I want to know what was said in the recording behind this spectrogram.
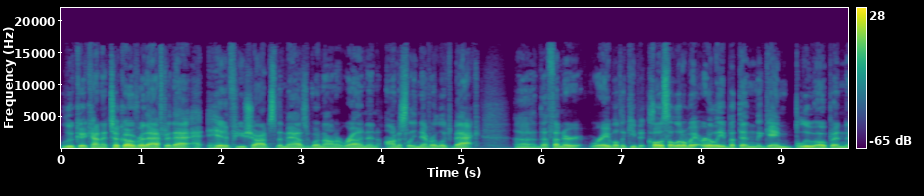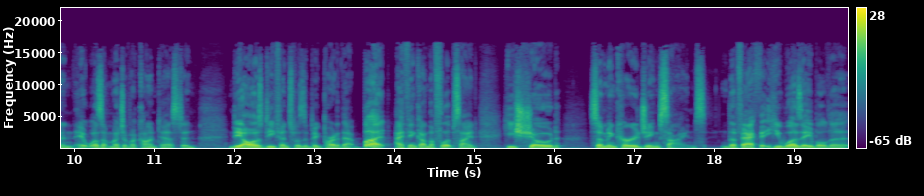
Luka kind of took over after that, hit a few shots. The Mavs went on a run, and honestly never looked back. Uh, the Thunder were able to keep it close a little bit early, but then the game blew open and it wasn't much of a contest. And Diallo's defense was a big part of that. But I think on the flip side, he showed some encouraging signs. The fact that he was able to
